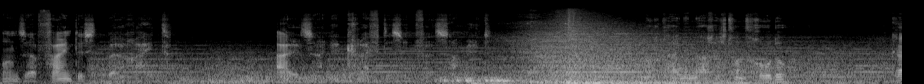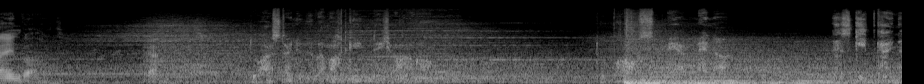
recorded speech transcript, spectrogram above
Unser Feind ist bereit. All seine Kräfte sind versammelt. Noch keine Nachricht von Frodo? Kein Wort. Gar nichts. Du hast eine Übermacht gegen dich, Aragorn. Du brauchst mehr Männer. Es gibt keine.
